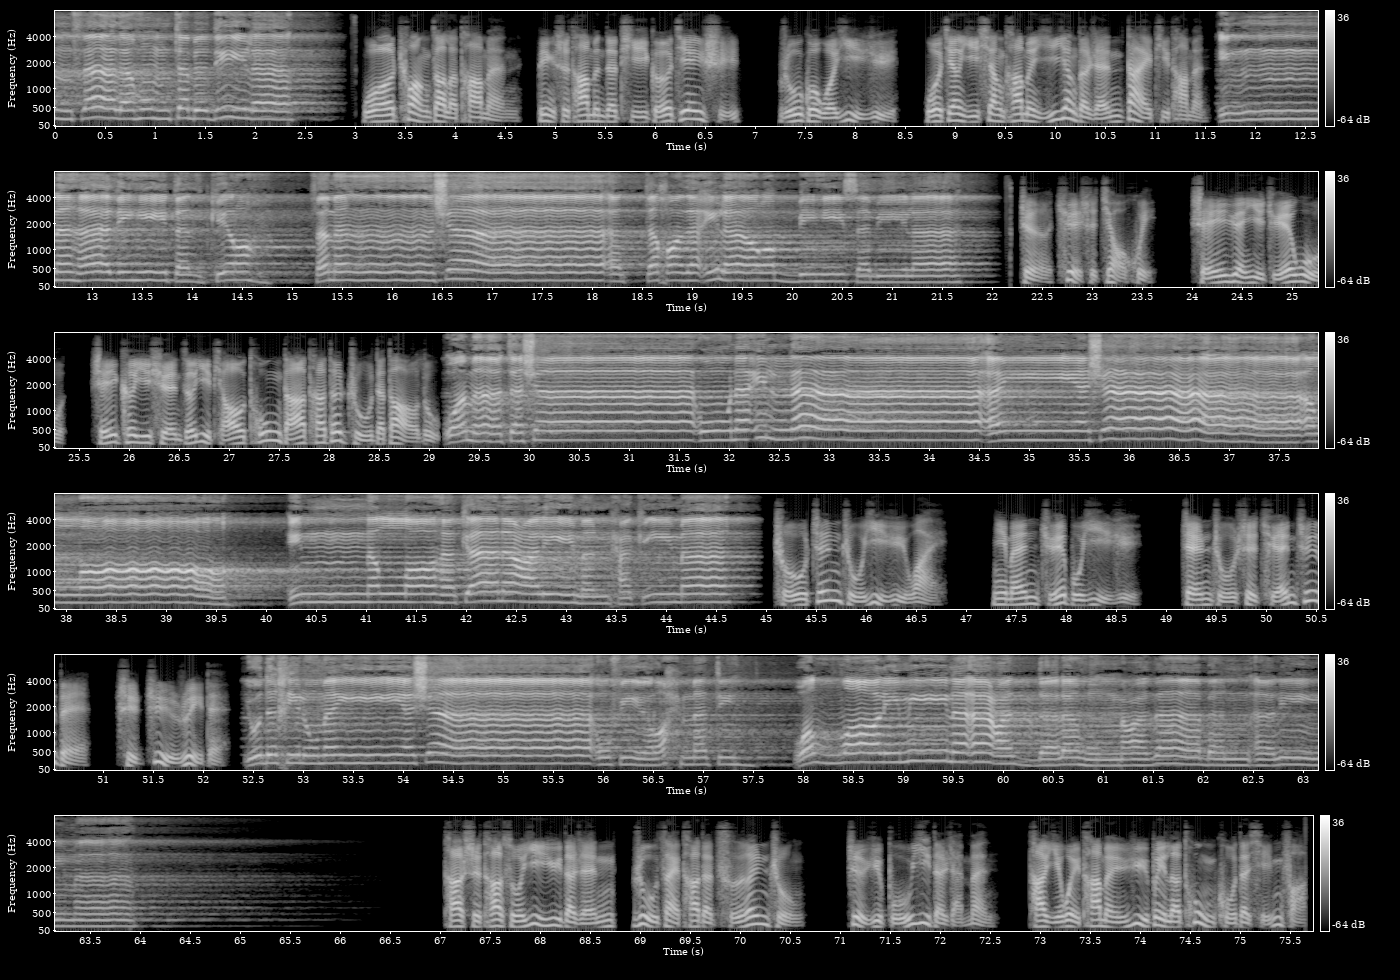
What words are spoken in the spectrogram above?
أمثالهم تبديلا 我创造了他们，并使他们的体格坚实。 如果我抑郁，我将以像他们一样的人代替他们。这确是教诲，谁愿意觉悟？谁可以选择一条通达他的主的道路？يشاء الله إن الله كان عليما حكيما 除真主抑郁外，你们绝不抑郁。真主是全知的，是智睿的。 يدخل من يشاء في رحمته والظالمين أعد لهم عذابا أليما 他使他所抑郁的人入在他的慈恩中。至于不义的人们，他已为他们预备了痛苦的刑罚。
